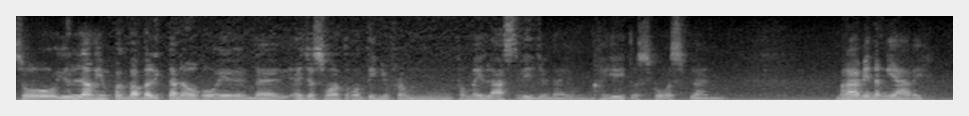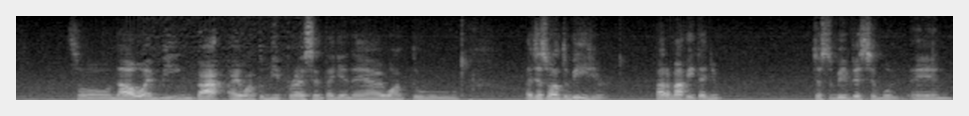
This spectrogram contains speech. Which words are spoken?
So, yun lang yung pagbabalik tanaw ko and I, I just want to continue from from my last video na yung hiatus ko was planned. Marami nangyari. So, now I'm being back. I want to be present again and I want to I just want to be here para makita nyo. Just to be visible and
